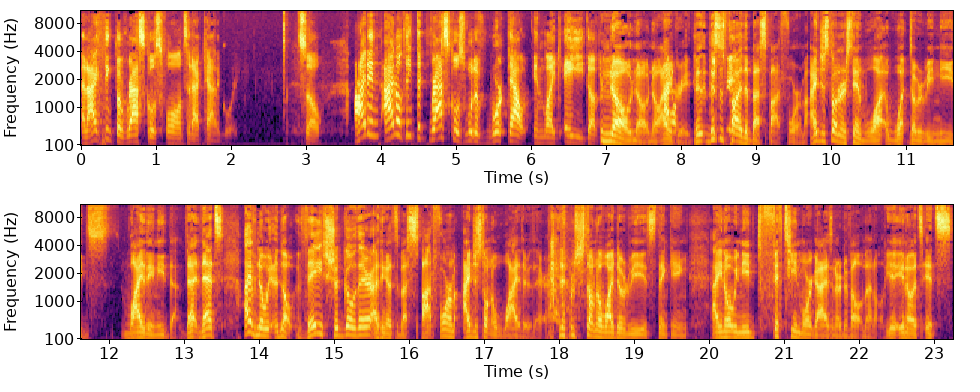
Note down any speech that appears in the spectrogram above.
And I think the Rascalz fall into that category. So I didn't, I don't think the Rascalz would have worked out in like AEW. No, no, no. I, I agree. Th- This is probably the best spot for him. I just don't understand why what WWE needs, why they need them. That that's I have no no. They should go there. I think that's the best spot for them. I just don't know why they're there. I just don't know why WWE is thinking. Ah, you know what? We need 15 more guys in our developmental. You, you know, it's it's.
